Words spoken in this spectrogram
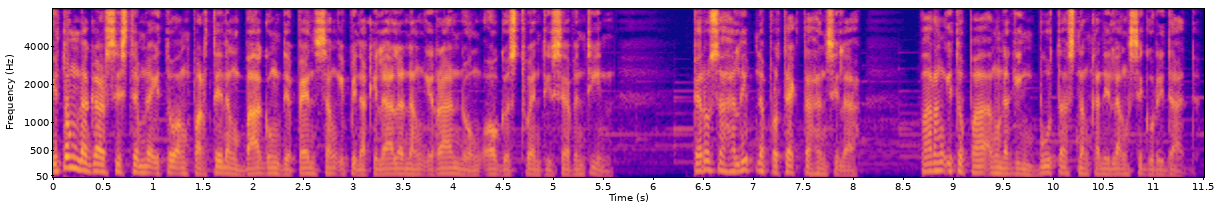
Itong Nagar system na ito ang parte ng bagong depensang ipinakilala ng Iran noong August 2017. Pero sa halip na protektahan sila, parang ito pa ang naging butas ng kanilang seguridad.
